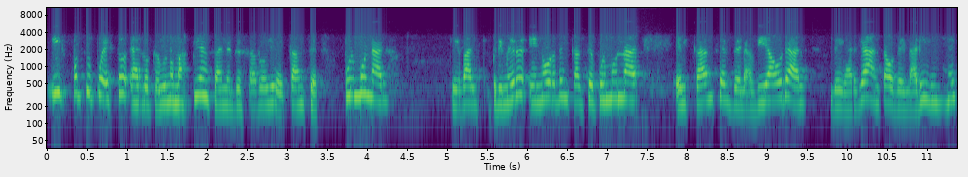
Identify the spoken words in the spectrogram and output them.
y por supuesto a lo que uno más piensa en el desarrollo de cáncer pulmonar, que va primero en orden cáncer pulmonar, el cáncer de la vía oral, de garganta o de laringe,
